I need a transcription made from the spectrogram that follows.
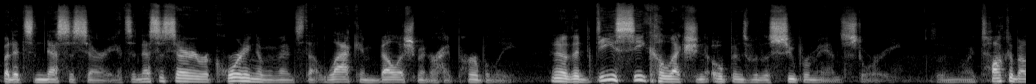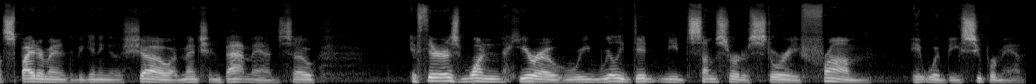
but it's necessary. It's a necessary recording of events that lack embellishment or hyperbole. You know, the DC collection opens with a Superman story. So I talked about Spider Man at the beginning of the show. I mentioned Batman. So if there is one hero we really did need some sort of story from, it would be Superman.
